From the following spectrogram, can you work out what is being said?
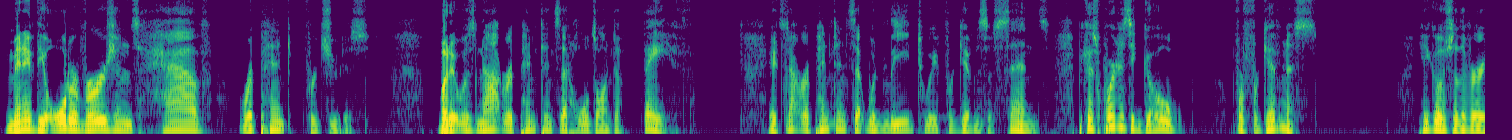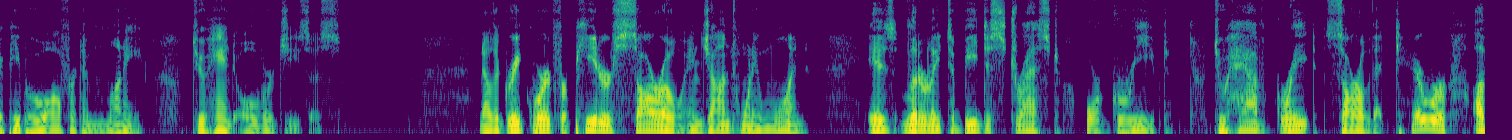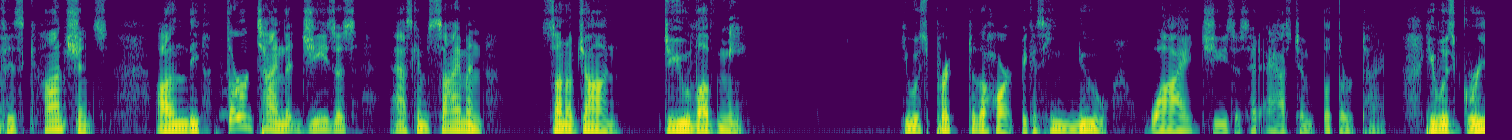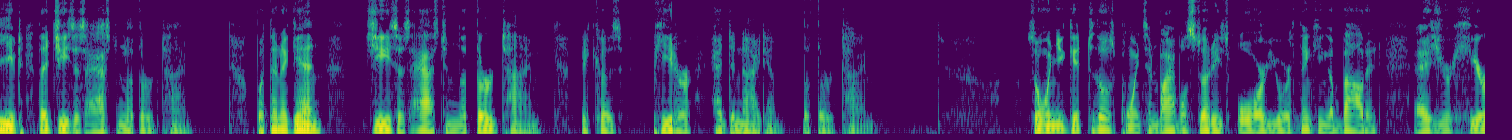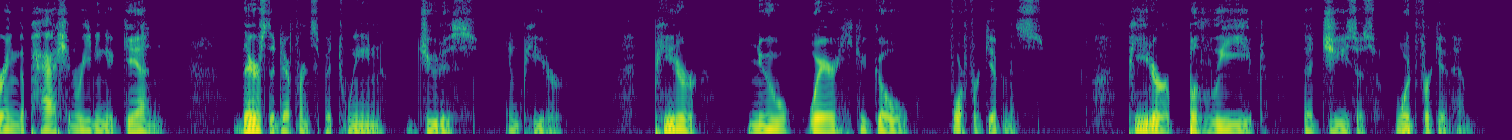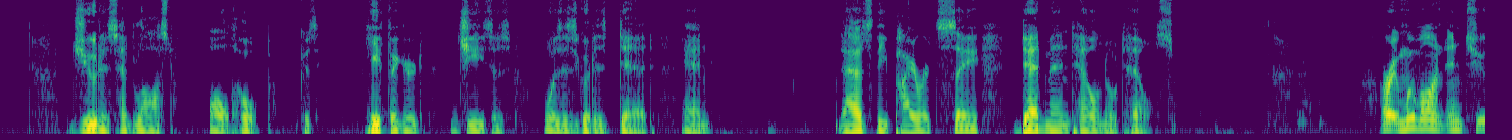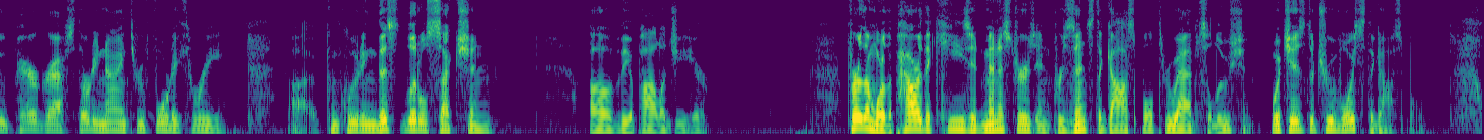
Many of the older versions have repent for Judas, but it was not repentance that holds on to faith. It's not repentance that would lead to a forgiveness of sins. Because where does he go for forgiveness? He goes to the very people who offered him money to hand over Jesus. Now, the Greek word for Peter's sorrow in John 21 is literally to be distressed or grieved, to have great sorrow, that terror of his conscience. On the third time that Jesus asked him, Simon, son of John, do you love me? He was pricked to the heart because he knew why Jesus had asked him the third time. He was grieved that Jesus asked him the third time. But then again, Jesus asked him the third time because Peter had denied him the third time. So when you get to those points in Bible studies or you're thinking about it as you're hearing the Passion reading again, there's the difference between Judas and Peter. Peter knew where he could go for forgiveness. Peter believed that Jesus would forgive him. Judas had lost all hope because he figured Jesus was as good as dead. And as the pirates say, dead men tell no tales. All right, move on into paragraphs 39 through 43, uh, concluding this little section of the apology here. Furthermore, the power of the keys administers and presents the gospel through absolution, which is the true voice of the gospel.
